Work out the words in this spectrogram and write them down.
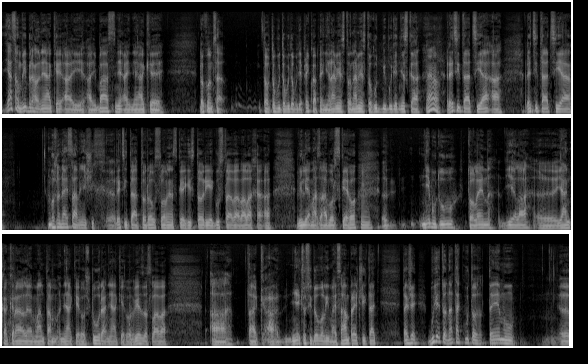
Ja som vybral nejaké aj, aj básne, aj nejaké Dokonca to, to, bude, to, bude, to bude prekvapenie. Namiesto, namiesto hudby bude dneska ano. recitácia a recitácia možno najslavnejších recitátorov slovenskej histórie Gustáva Valacha a Viliama Záborského. Hmm. Nebudú to len diela e, Janka Kráľa, mám tam nejakého Štúra, nejakého Hviezdoslava a tak a niečo si dovolím aj sám prečítať. Takže bude to na takúto tému E,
